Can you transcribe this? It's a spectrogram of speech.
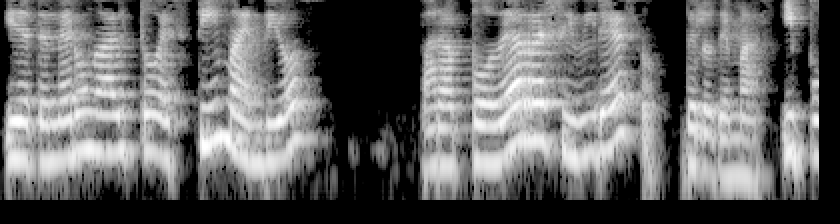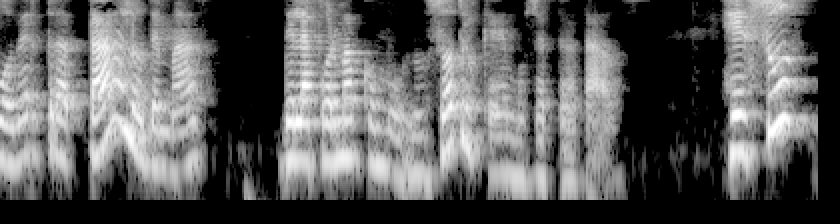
y de tener un alto estima en Dios para poder recibir eso de los demás y poder tratar a los demás de la forma como nosotros queremos ser tratados. Jesús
